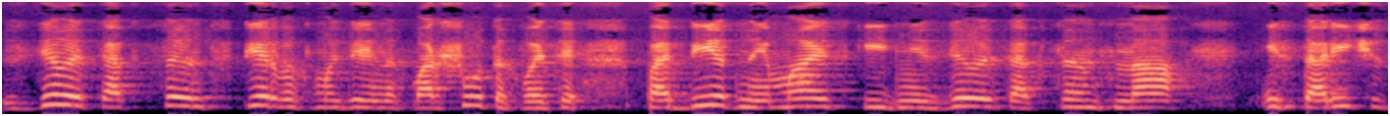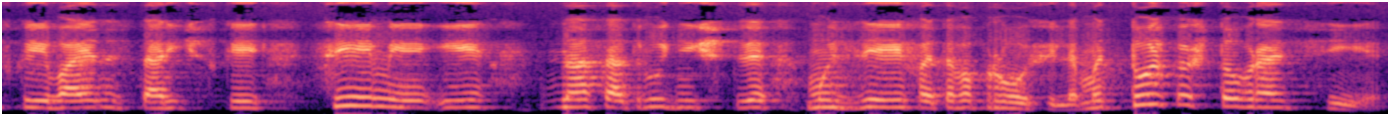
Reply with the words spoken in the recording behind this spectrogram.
сделать акцент в первых музейных маршрутах, в эти победные майские дни, сделать акцент на исторической и военно-исторической теме и на сотрудничестве музеев этого профиля. Мы только что в России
